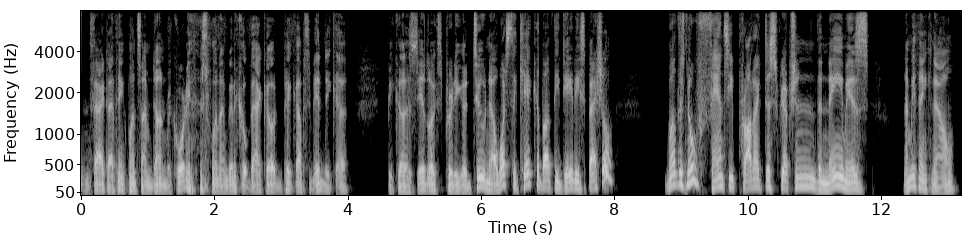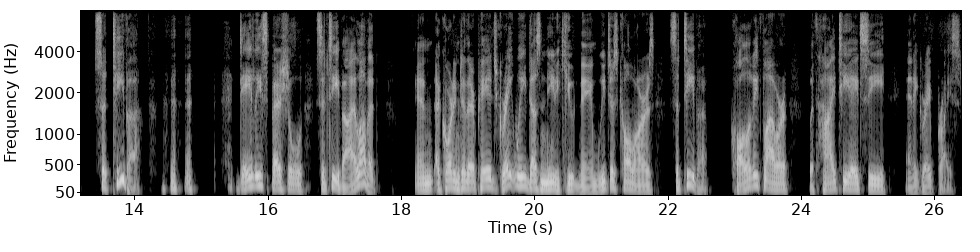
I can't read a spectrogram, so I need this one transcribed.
In fact, I think once I'm done recording this one, I'm going to go back out and pick up some indica because it looks pretty good too. Now, what's the kick about the daily special? Well, there's no fancy product description. The name is, let me think now, sativa. daily special sativa. I love it. And according to their page, Great Weed doesn't need a cute name. We just call ours sativa, quality flower with high THC and a great price.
